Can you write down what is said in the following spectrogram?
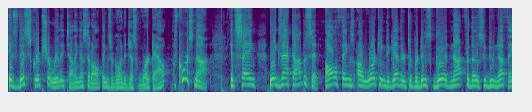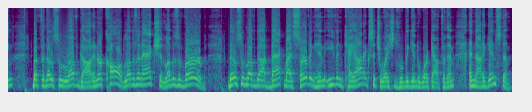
is this scripture really telling us that all things are going to just work out? Of course not. It's saying the exact opposite. All things are working together to produce good, not for those who do nothing, but for those who love God and are called. Love is an action, love is a verb. Those who love God back by serving Him, even chaotic situations will begin to work out for them and not against them.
